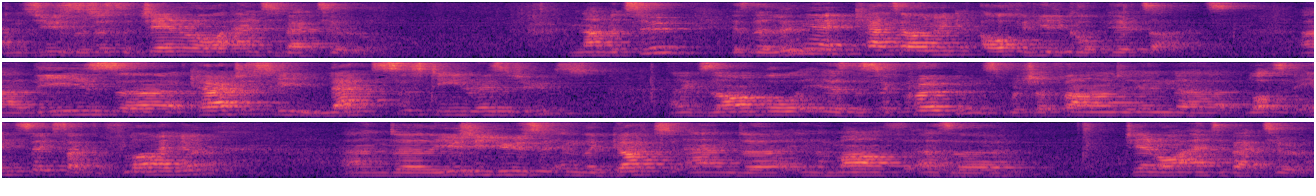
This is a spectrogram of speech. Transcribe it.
and it's used as just a general antibacterial. Number two is the linear cationic alpha helical peptides. Uh, these uh, characteristically lack cysteine residues. An example is the cecropins, which are found in uh, lots of insects, like the fly here, and uh, they usually use it in the gut and uh, in the mouth as a general antibacterial.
